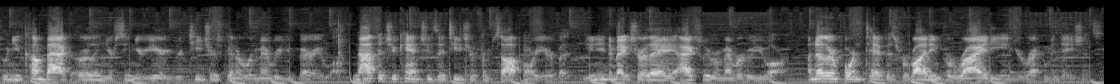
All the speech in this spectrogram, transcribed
So when you come back early in your senior year, your teacher's going to remember you very well. Not that you can't choose a teacher from sophomore year, but you need to make sure they actually remember who you are. Another important tip is providing variety in your recommendations.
